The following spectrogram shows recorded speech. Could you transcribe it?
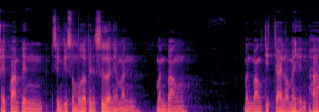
ไอ้ความเป็นสิ่งที่สมมติว่าเป็นเสื้อเนี่ยมันมันบัง มันบังจิตใจเราไม่เห็นผ้า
